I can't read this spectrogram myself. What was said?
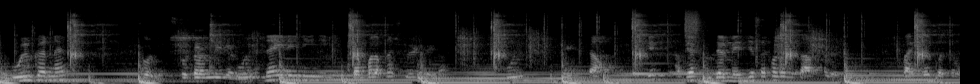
पुल करना है छोड़ो। नहीं करना। नहीं नहीं नहीं नहीं डंबल अपना स्ट्रेट रहेगा। पुल डाउन ओके इधर मेरे जैसा खड़ो तो आप खड़े बाइसेप बताओ।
